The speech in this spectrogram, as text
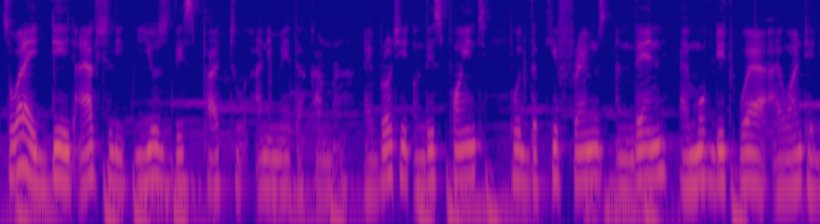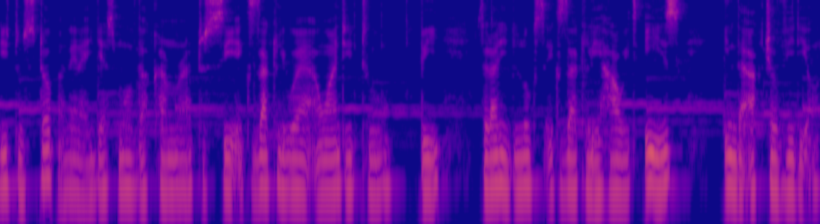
So what i did i actually used this part to animate the camera. I brought it on this point put the keyframes and then i moved it where i wanted it to stop and then i just moved the camera to see exactly where i want it to be so that it looks exactly how it is in the actual video.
